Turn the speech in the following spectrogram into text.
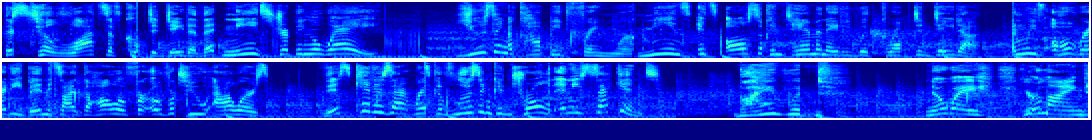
There's still lots of corrupted data that needs stripping away. Using a copied framework means it's also contaminated with corrupted data, and we've already been inside the hollow for over two hours. This kid is at risk of losing control at any second. Why would... No way! You're lying!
